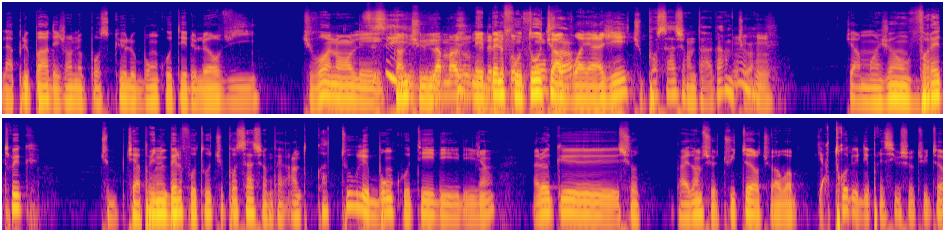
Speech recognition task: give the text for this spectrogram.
La plupart des gens ne postent que le bon côté de leur vie. Tu vois, non, les, Si, quand tu, les belles photos, tu as ça. voyagé, tu postes ça sur Instagram, tu vois. Tu as mangé un vrai truc, tu, tu as pris une belle photo, tu postes ça sur Instagram. En tout cas, tous les bons côtés des, des gens. Alors que, sur, par exemple, sur Twitter, tu vas voir, il y a trop de dépressifs sur Twitter,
